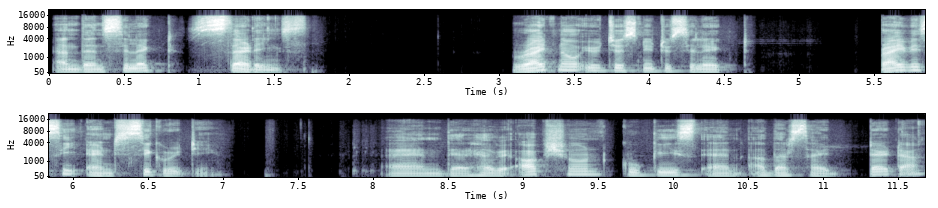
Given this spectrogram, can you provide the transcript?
and then select settings. Right now you just need to select privacy and security and there have a option cookies and other site data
